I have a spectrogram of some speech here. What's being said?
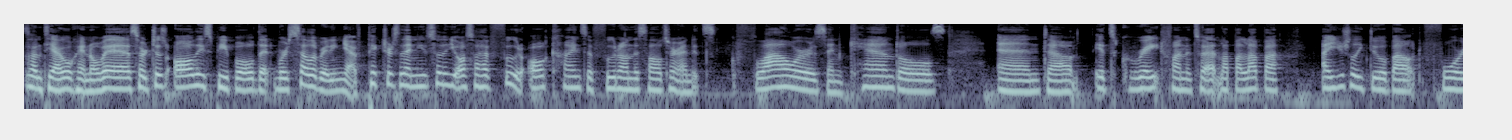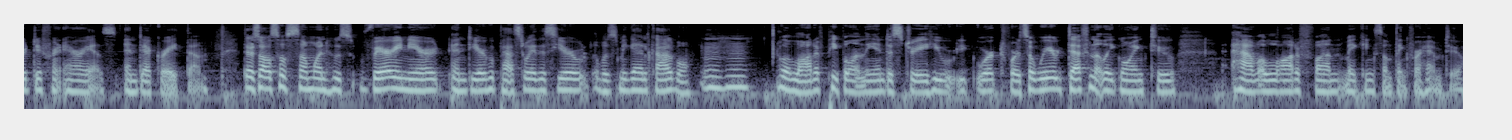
Santiago Genovese, or just all these people that we're celebrating. You have pictures, and then you so then you also have food, all kinds of food on this altar, and it's flowers and candles, and uh, it's great fun. And so at La Palapa. I usually do about four different areas and decorate them. There's also someone who's very near and dear who passed away this year was Miguel Calvo. Mm-hmm. A lot of people in the industry he he worked for. So we're definitely going to have a lot of fun making something for him too.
